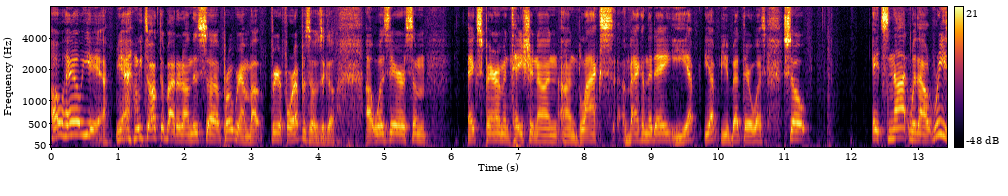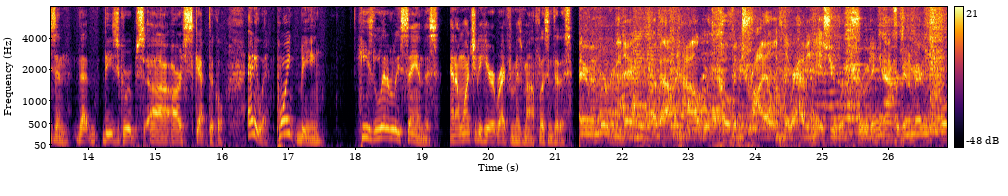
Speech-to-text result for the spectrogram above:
Oh hell yeah, yeah! We talked about it on this uh, program about three or four episodes ago. Uh, was there some experimentation on on blacks back in the day? Yep, yep. You bet there was. So it's not without reason that these groups uh, are skeptical. Anyway, point being, He's literally saying this, and I want you to hear it right from his mouth. Listen to this. I remember reading about how COVID trials they were having an issue recruiting African American people,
